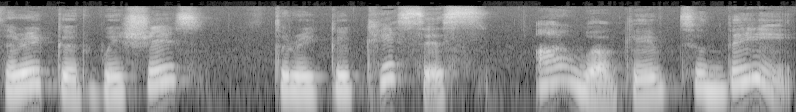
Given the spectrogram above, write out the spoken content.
Three good wishes, three good kisses, I will give to thee.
